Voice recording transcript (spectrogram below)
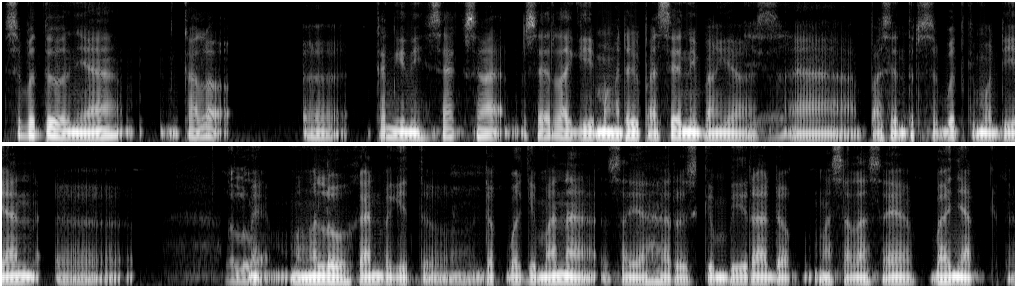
Sebetulnya kalau eh, kan gini, saya, saya saya lagi menghadapi pasien nih Bang Yos. Iya. Ah, pasien tersebut kemudian Ngeluh. me- mengeluh kan begitu. Dok, bagaimana saya harus gembira, Dok? Masalah saya banyak gitu.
